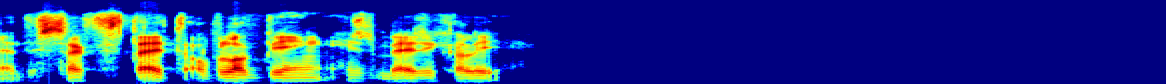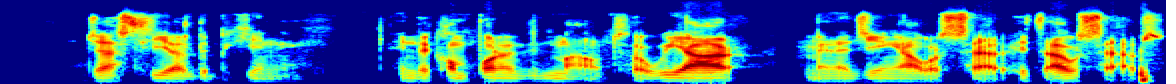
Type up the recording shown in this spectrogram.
Yeah, the state of logged in is basically just here at the beginning in the component mount. So we are managing ourselves, it's ourselves.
